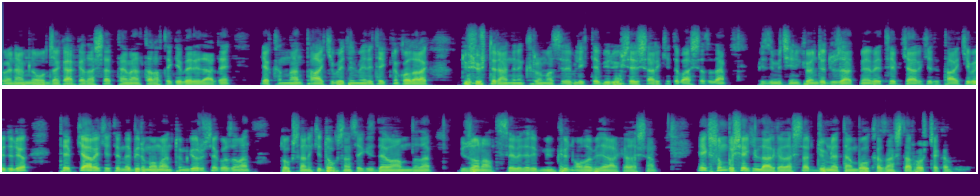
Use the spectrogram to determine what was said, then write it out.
önemli olacak arkadaşlar. Temel taraftaki veriler de yakından takip edilmeli. Teknik olarak düşüş trendinin kırılmasıyla birlikte bir yükseliş hareketi başlasa da bizim için ilk önce düzeltme ve tepki hareketi takip ediliyor. Tepki hareketinde bir momentum görürsek o zaman 92-98 devamında da 116 seviyeleri mümkün olabilir arkadaşlar. Exxon bu şekilde arkadaşlar. Cümleten bol kazançlar. Hoşçakalın.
